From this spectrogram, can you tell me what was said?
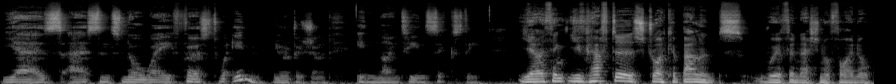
years uh, since Norway first were in Eurovision in 1960. Yeah, I think you have to strike a balance with a national final.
